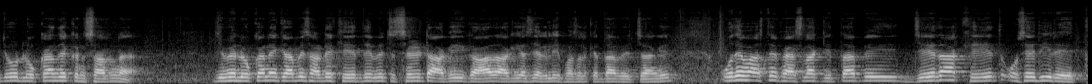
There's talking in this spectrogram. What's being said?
ਜੋ ਲੋਕਾਂ ਦੇ ਕੰਸਰਨ ਹੈ ਜਿਵੇਂ ਲੋਕਾਂ ਨੇ ਕਿਹਾ ਵੀ ਸਾਡੇ ਖੇਤ ਦੇ ਵਿੱਚ ਸਿਲਟ ਆ ਗਈ ਗਾਦ ਆ ਗਈ, ਅਸੀਂ ਅਗਲੀ ਫਸਲ ਕਿੱਦਾਂ ਵੇਚਾਂਗੇ? ਉਹਦੇ ਵਾਸਤੇ ਫੈਸਲਾ ਕੀਤਾ ਵੀ ਜਿਹਦਾ ਖੇਤ ਉਸੇ ਦੀ ਰੇਤ।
